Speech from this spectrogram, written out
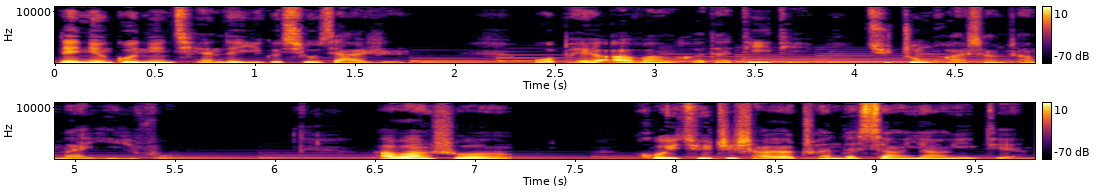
那年过年前的一个休假日，我陪阿旺和他弟弟去中华商场买衣服。阿旺说：“回去至少要穿得像样一点，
